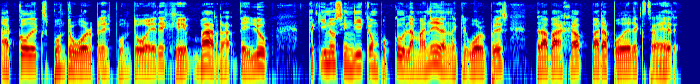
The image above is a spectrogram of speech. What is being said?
a codex.wordpress.org barra Dayloop, aquí nos indica un poco la manera en la que WordPress trabaja para poder extraer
